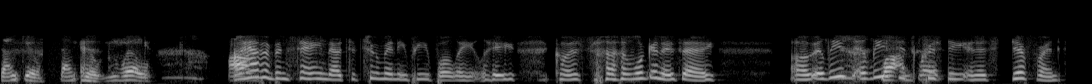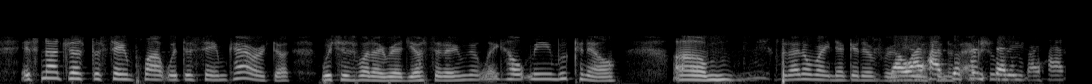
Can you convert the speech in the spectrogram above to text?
thank you, thank you. You will. I Um, haven't been saying that to too many people lately because uh, what can I say? Uh, at least, at least Well, it's Kristy and it's different. It's not just the same plot with the same character, which is what I read yesterday. I'm like, help me, root canal. Um, but I don't write negative reviews. No, I have different actually, settings. I have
